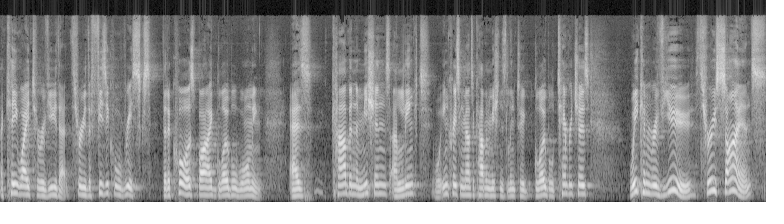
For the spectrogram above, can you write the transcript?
a key way to review that through the physical risks that are caused by global warming as carbon emissions are linked, or increasing amounts of carbon emissions linked to global temperatures, we can review through science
